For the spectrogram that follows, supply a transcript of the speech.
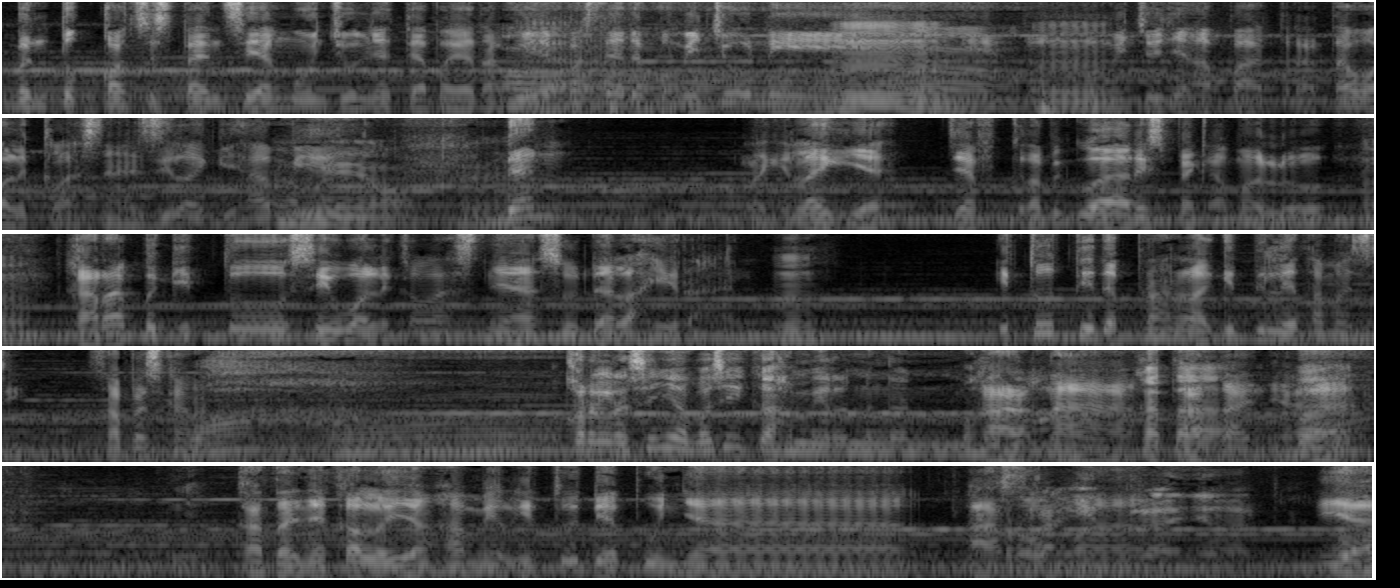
bentuk konsistensi yang munculnya tiap hari Rabu ya Oh. pasti ada pemicu nih. Hmm. Gitu. Hmm. Pemicunya apa? Ternyata wali kelasnya Z lagi hamil. Oke. Dan lagi-lagi ya, Jeff, tapi gue respect sama lu Hmm. karena begitu si wali kelasnya sudah lahiran, Hmm. itu tidak pernah lagi dilihat sama Z sampai sekarang. Korelasinya apa sih kehamilan dengan makhluk? Karena Kata katanya Mbak. katanya kalau yang hamil itu dia punya aroma Iya.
